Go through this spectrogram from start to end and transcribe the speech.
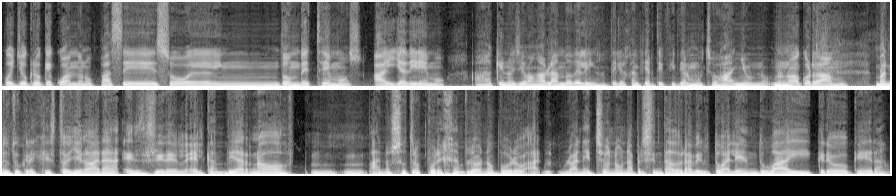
Pues yo creo que cuando nos pase eso en donde estemos, ahí ya diremos, ah, que nos llevan hablando de la inteligencia artificial muchos años, ¿no? No Mm. nos acordamos. Manu, ¿tú crees que esto llegará? Es decir, el, el cambiarnos mm, mm, a nosotros, por ejemplo, ¿no? Por, a- lo han hecho, ¿no? Una presentadora virtual en Dubai, creo que era,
